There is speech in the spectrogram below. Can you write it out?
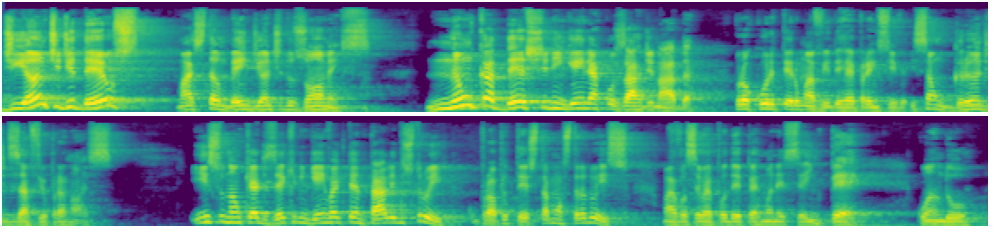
diante de Deus, mas também diante dos homens. Nunca deixe ninguém lhe acusar de nada. Procure ter uma vida irrepreensível. Isso é um grande desafio para nós. Isso não quer dizer que ninguém vai tentar lhe destruir. O próprio texto está mostrando isso. Mas você vai poder permanecer em pé, quando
